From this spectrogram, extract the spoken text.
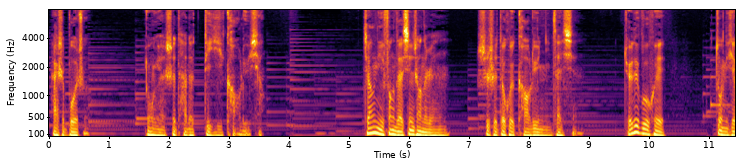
还是波折，永远是他的第一考虑项。将你放在心上的人，事事都会考虑你在先，绝对不会。做那些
